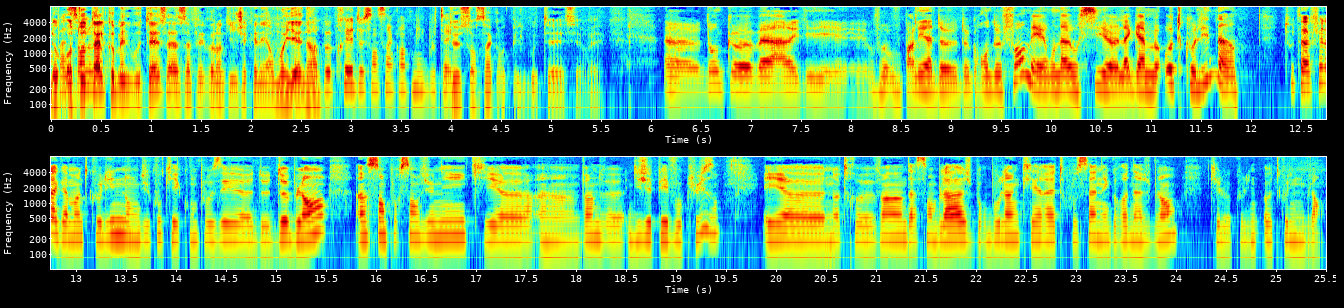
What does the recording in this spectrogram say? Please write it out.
Donc au total, combien de bouteilles ça, ça, fait, Valentine, chaque année en moyenne À hein peu près 250 000 bouteilles. 250 000 bouteilles, c'est vrai. donc, bah, vous, parlez de, de grands mais on a aussi la gamme Haute Colline. Tout à fait, la gamme Haute Colline, donc du coup qui est composée de deux blancs, un 100% vionnet qui est un vin d'IGP Vaucluse et notre vin d'assemblage Bourboulin, Clairette, Roussanne et Grenache blanc qui est le haute colline blanc.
